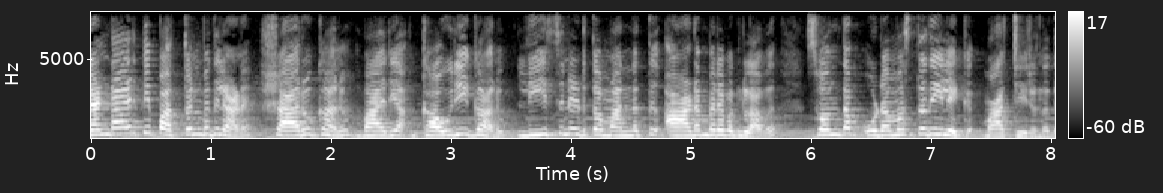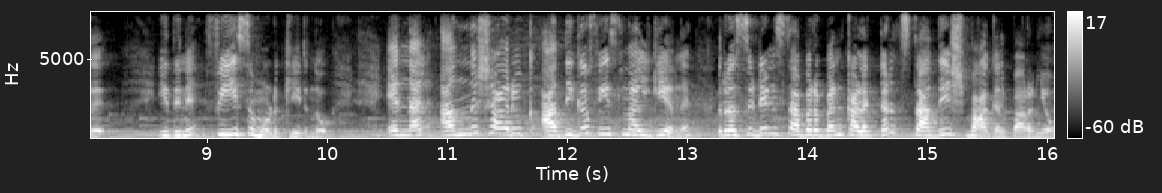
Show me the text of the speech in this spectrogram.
രണ്ടായിരത്തി പത്തൊൻപതിലാണ് ഷാരൂഖ് ഖാനും ഭാര്യ ഗൗരി ഖാനും ലീസിനെടുത്ത മന്നത്ത് ആഡംബര ബംഗ്ലാവ് സ്വന്തം ഉടമസ്ഥതയിലേക്ക് മാറ്റിയിരുന്നത്. ഇതിന് ഫീസ് മുടക്കിയിരുന്നു എന്നാൽ അന്ന് ഷാരൂഖ് അധിക ഫീസ് നൽകിയെന്ന് resident suburban collector Satish Bagal പറഞ്ഞു.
